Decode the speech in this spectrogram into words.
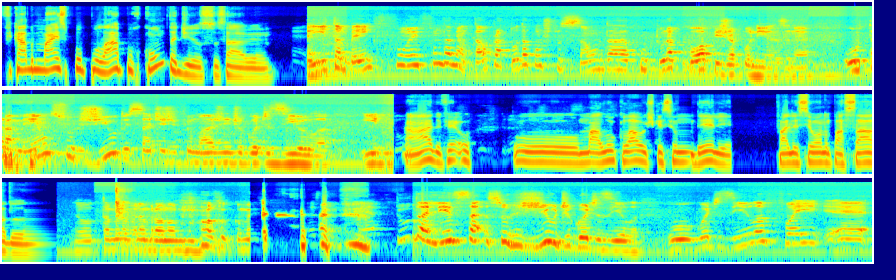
ficado mais popular por conta disso, sabe? E também foi fundamental para toda a construção da cultura pop japonesa, né? Ultraman surgiu dos sets de filmagem de Godzilla e ah, o, maluco lá, eu esqueci o nome dele, faleceu ano passado. Eu também não vou lembrar o nome do maluco, mas. É, tudo ali surgiu de Godzilla. O Godzilla foi. É,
